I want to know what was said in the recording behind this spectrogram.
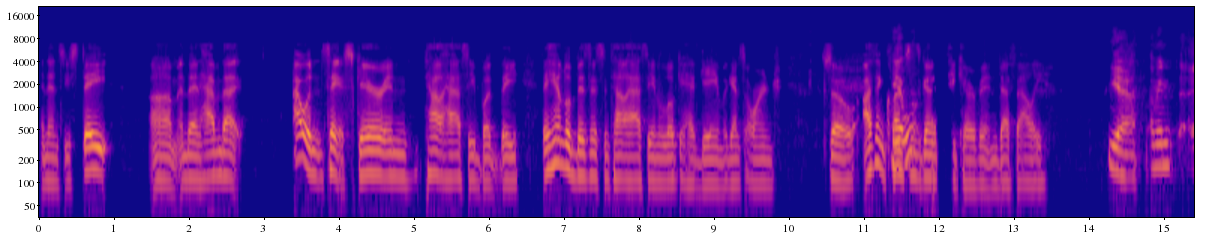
and NC State, um, and then having that I wouldn't say a scare in Tallahassee, but they they handled business in Tallahassee in a look ahead game against Orange. So I think Clemson's yeah, well, going to take care of it in Death Valley. Yeah, I mean, uh,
